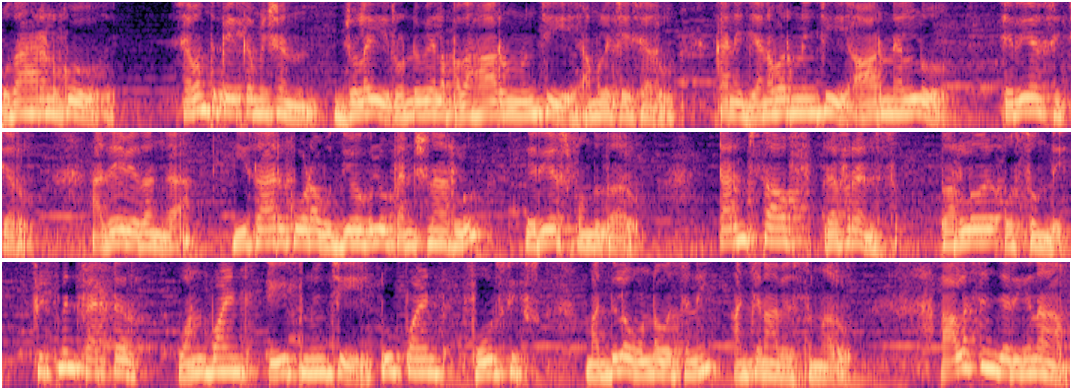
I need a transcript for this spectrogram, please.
ఉదాహరణకు సెవెంత్ పే కమిషన్ జూలై రెండు వేల పదహారు నుంచి అమలు చేశారు. కానీ జనవరి నుంచి ఆరు నెలలు ఎరియర్స్ ఇచ్చారు. అదేవిధంగా ఈసారి కూడా ఉద్యోగులు పెన్షనర్లు ఎరియర్స్ పొందుతారు. టర్మ్స్ ఆఫ్ రెఫరెన్స్ త్వరలో వస్తుంది. Fitment factor one point eight నుంచి టూ పాయింట్ ఫోర్ సిక్స్ మధ్యలో ఉండవచ్చని అంచనా వేస్తున్నారు. ఆలస్యం జరిగిన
